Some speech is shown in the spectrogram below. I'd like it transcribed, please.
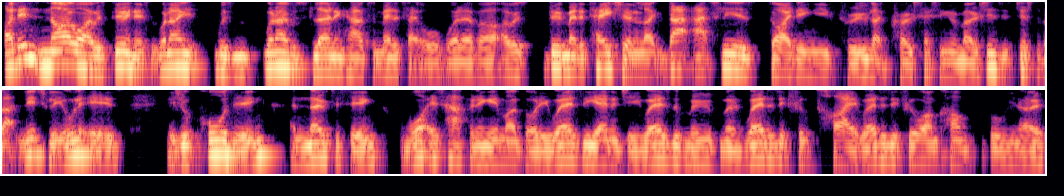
i didn't know i was doing this but when i was when i was learning how to meditate or whatever i was doing meditation and like that actually is guiding you through like processing your emotions. It's just about literally all it is is you're pausing and noticing what is happening in my body. Where's the energy? Where's the movement? Where does it feel tight? Where does it feel uncomfortable? You know,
